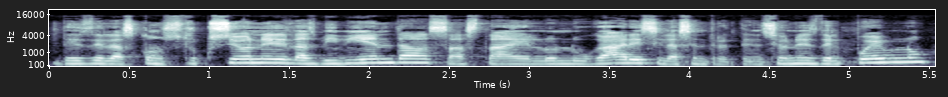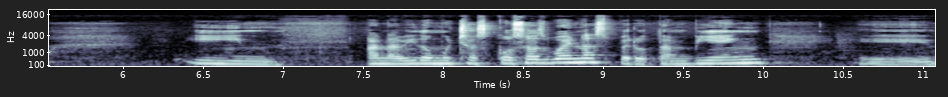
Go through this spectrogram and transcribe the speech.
desde las construcciones, las viviendas, hasta los lugares y las entretenciones del pueblo. Y han habido muchas cosas buenas, pero también eh,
